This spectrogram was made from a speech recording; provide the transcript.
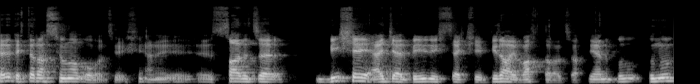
belə deyək də rasional olacaq. Yəni sadəcə bir şey əgər biliriksə ki, bir ay vaxt alacaq. Yəni bu bunu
